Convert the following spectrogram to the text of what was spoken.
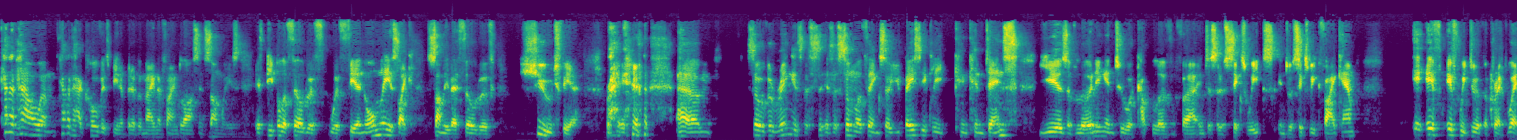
Kind of how um, kind of how COVID's been a bit of a magnifying glass in some ways. If people are filled with with fear normally, it's like suddenly they're filled with huge fear, right? um, so the ring is this is a similar thing. So you basically can condense years of learning into a couple of uh, into sort of six weeks into a six week fight camp, if if we do it the correct way.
